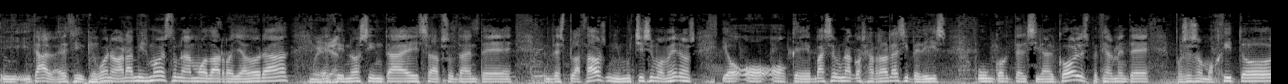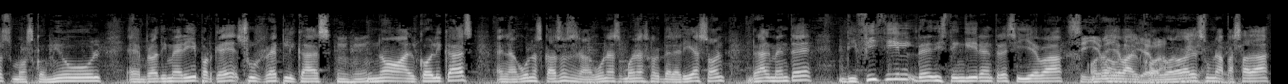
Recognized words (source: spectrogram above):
y, y tal. Es decir, Mm. que bueno, ahora mismo es una moda arrolladora, Muy es bien. decir, no os sintáis absolutamente desplazados, ni muchísimo menos, y- o, que va a ser una cosa rara si pedís un cóctel sin alcohol, especialmente, pues eso, mojitos, Moscow Mule, eh, Bloody Mary, porque sus réplicas no alcohólicas, en algunos casos, en algunas buenas coctelerías, son realmente difícil de distinguir entre si lleva Si o lleva no lleva alcohol. lleva. Es una pasada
